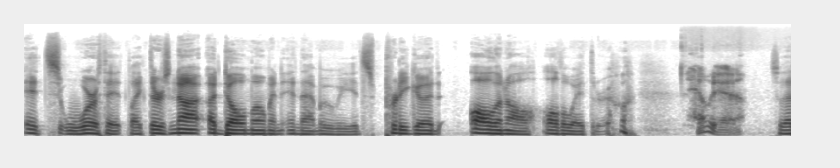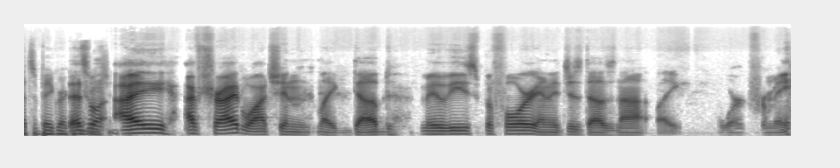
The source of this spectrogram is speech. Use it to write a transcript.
It's worth it. Like there's not a dull moment in that movie. It's pretty good all in all, all the way through. Hell yeah. So that's a big That's recommendation. what I I've tried watching like dubbed movies before, and it just does not like work for me.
